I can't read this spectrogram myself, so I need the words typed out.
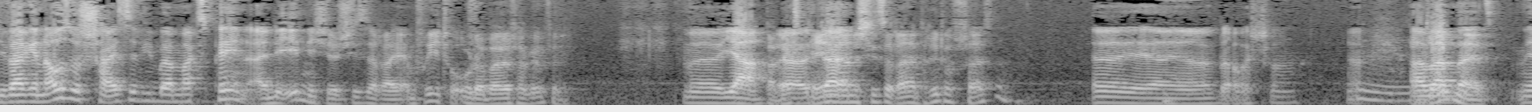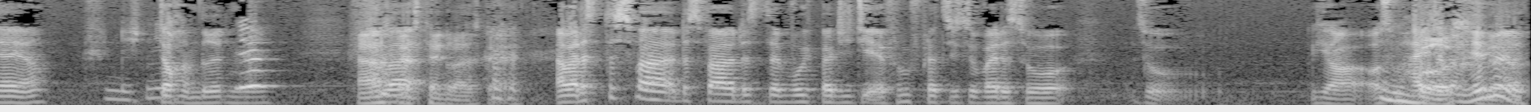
die war genauso scheiße wie bei Max Payne, eine ähnliche Schießerei im Friedhof. Oder Bioshock Infinite. äh, ja, Bei Max äh, Payne da- war eine Schießerei am Friedhof scheiße? äh, ja, ja, glaube ich schon. Ja. Im Aber dritten jetzt? ja, ja, Finde ich nicht. doch im dritten. Ja, Aber- Max Payne 3 ist geil. Aber das, das war, das war das, wo ich bei GTA 5 plötzlich so weit es so, so, ja, aus Boah, heiterem schwer. Himmel,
